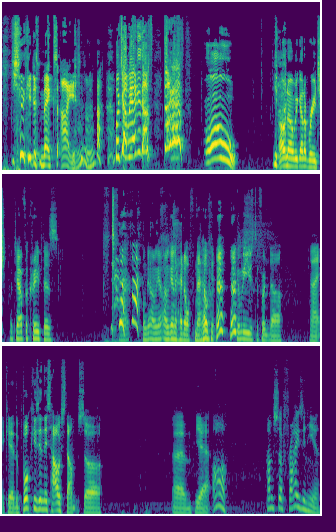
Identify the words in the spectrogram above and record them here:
You think it just makes iron? Mm-hmm. Watch out! Behind yourselves! There it is! Whoa! oh no, we got a breach. Watch out for creepers. Right, I'm, gonna, I'm, gonna, I'm gonna head off now. I'm gonna use the front door. Right, okay. The book is in this house stamp, so. Um, yeah. Oh! I'm so fries in here.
